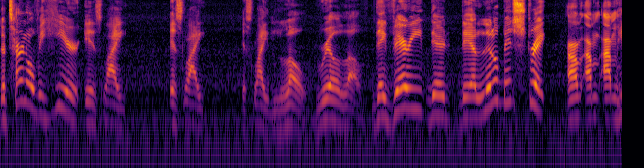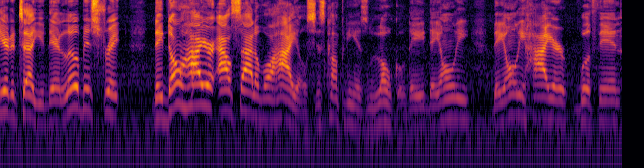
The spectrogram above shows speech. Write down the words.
the turnover here is like, it's like, it's like low, real low. They very, they're they're a little bit strict. I'm I'm I'm here to tell you, they're a little bit strict. They don't hire outside of Ohio. This company is local. They they only they only hire within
